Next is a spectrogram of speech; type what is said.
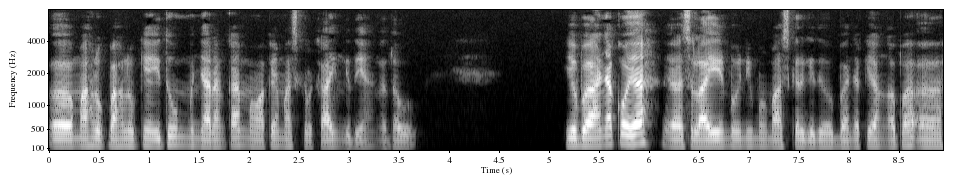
eh, makhluk makhluknya itu menyarankan memakai masker kain gitu ya nggak tahu. Ya banyak kok ya ya selain penimbun masker gitu banyak yang apa eh,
